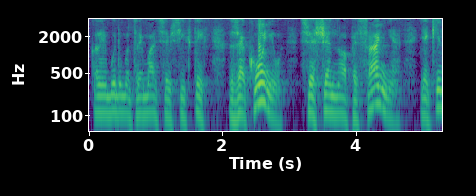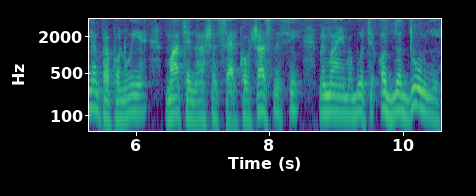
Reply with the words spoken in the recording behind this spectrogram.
коли ми будемо триматися всіх тих законів священного писання, які нам пропонує мати наша церква. В частності ми маємо бути однодумні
